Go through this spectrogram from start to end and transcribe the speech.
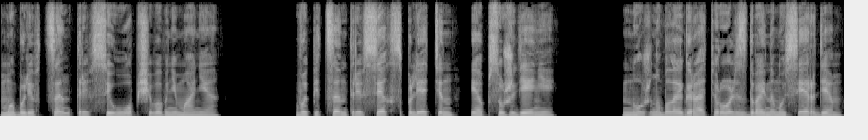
мы были в центре всеобщего внимания. В эпицентре всех сплетен и обсуждений. Нужно было играть роль с двойным усердием,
